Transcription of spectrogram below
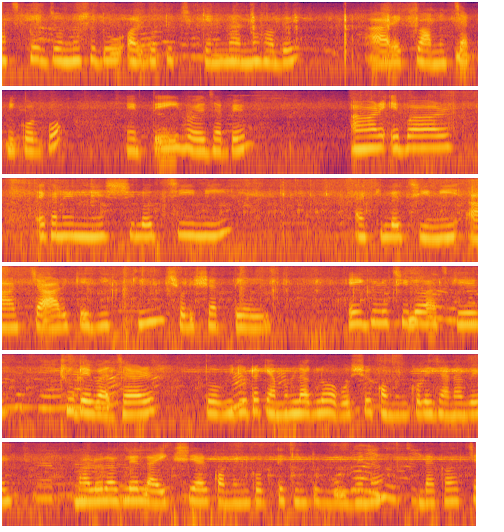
আজকের জন্য শুধু অল্প একটু চিকেন রান্না হবে, আর একটু আমের চাটনি করব, এতেই হয়ে যাবে। আর এবার এখানে নিয়ে এসেছিল চিনি, এক কিলো চিনি আর চার কেজি কিং সরিষার তেল। এইগুলো ছিল আজকের টুডে বাজার। তো ভিডিওটা কেমন লাগল অবশ্যই কমেন্ট করে জানাবে। ভালো লাগলে লাইক শেয়ার কমেন্ট করতে কিন্তু ভুলবে না। দেখা হচ্ছে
